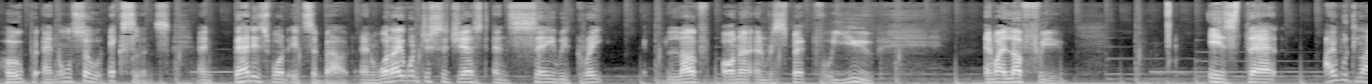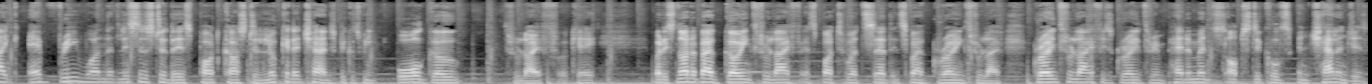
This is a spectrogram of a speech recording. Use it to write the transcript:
hope and also excellence. And that is what it's about. And what I want to suggest and say with great love, honor, and respect for you, and my love for you, is that I would like everyone that listens to this podcast to look at a challenge because we all go through life, okay? But it's not about going through life, as Butterworth said, it's about growing through life. Growing through life is growing through impediments, obstacles, and challenges.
